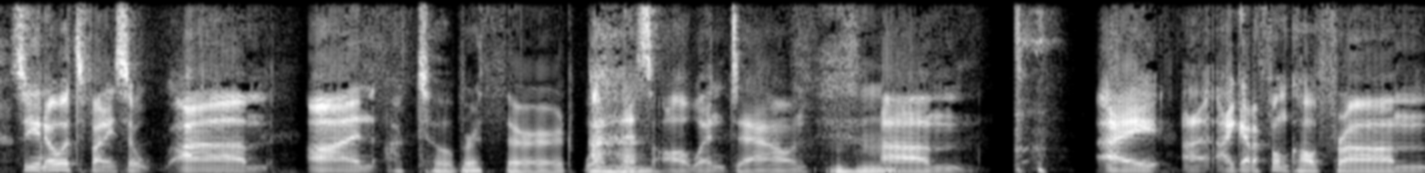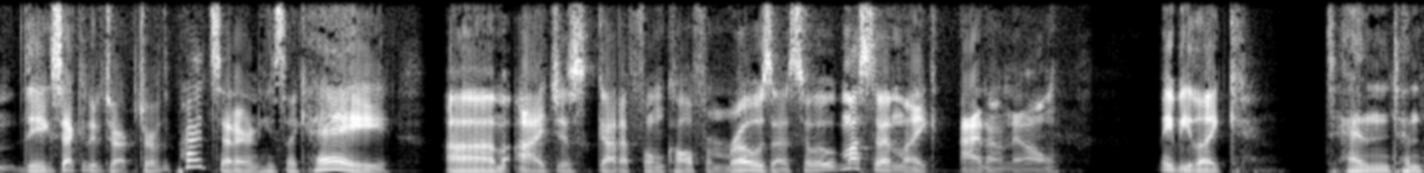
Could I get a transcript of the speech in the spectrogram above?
So you know what's funny? So um, on October third, when Uh-huh. this all went down, Mm-hmm. um, I, I got a phone call from the executive director of the Pride Center, and he's like, "Hey, um, I just got a phone call from Rosa." So it must have been like I don't know, maybe like 10, 10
